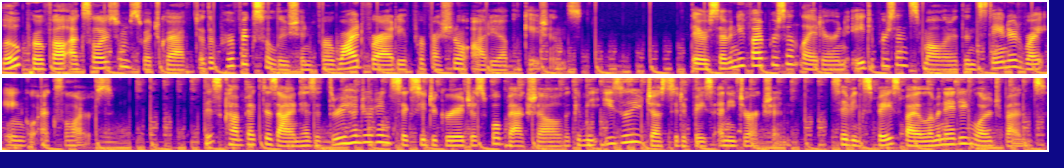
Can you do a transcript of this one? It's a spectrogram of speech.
Low profile XLRs from Switchcraft are the perfect solution for a wide variety of professional audio applications. They are 75% lighter and 80% smaller than standard right angle XLRs. This compact design has a 360 degree adjustable backshell that can be easily adjusted to face any direction, saving space by eliminating large bends.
